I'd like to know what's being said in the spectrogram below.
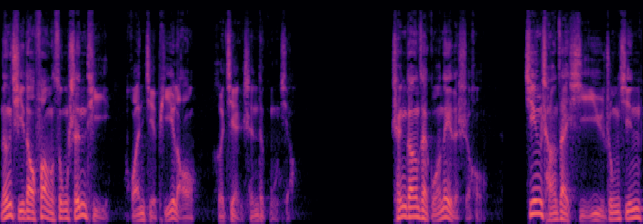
能起到放松身体、缓解疲劳和健身的功效。陈刚在国内的时候，经常在洗浴中心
